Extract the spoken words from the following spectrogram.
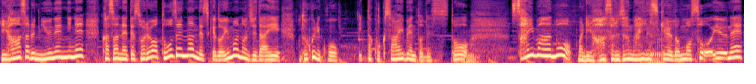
リハーサル入念にね重ねてそれは当然なんですけど今の時代特にこういった国際イベントですと、サイバーの、まあ、リハーサルじゃないんですけれどもそういうね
